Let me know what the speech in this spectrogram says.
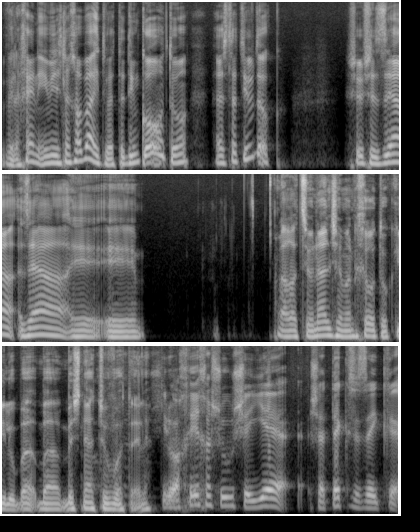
ולכן אם יש לך בית ואתה תמכור אותו, אז אתה תבדוק. אני חושב שזה ה, הרציונל שמנחה אותו כאילו בשני התשובות האלה. כאילו הכי חשוב שיהיה, שהטקס הזה יקרה,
